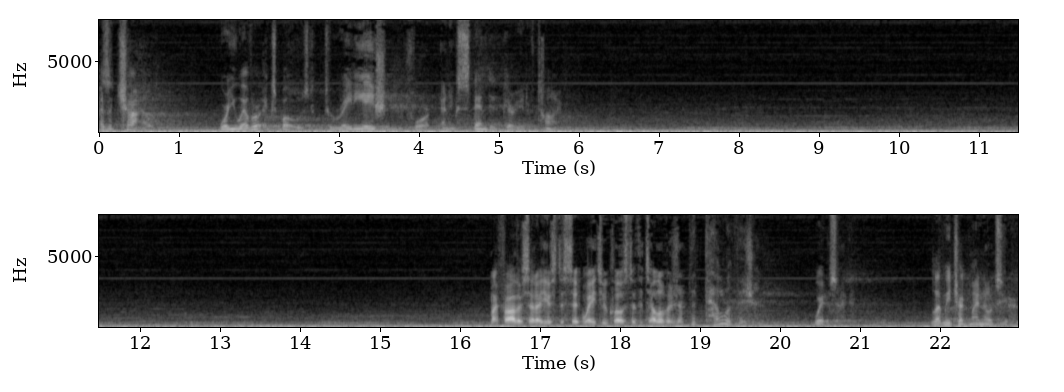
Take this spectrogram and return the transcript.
As a child, were you ever exposed to radiation for an extended period of time? My father said I used to sit way too close to the television. The television? Wait a second. Let me check my notes here.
